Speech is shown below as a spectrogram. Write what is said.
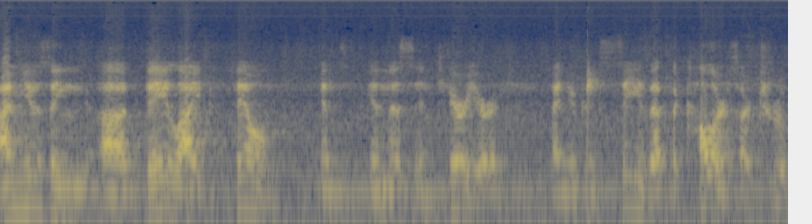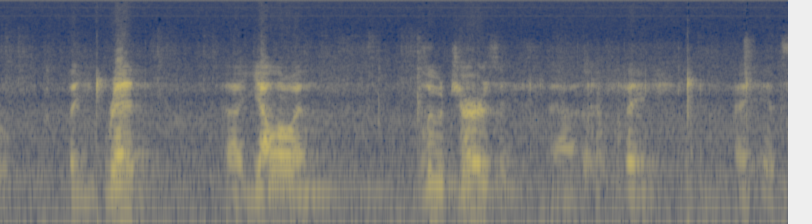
I'm using uh, daylight film in, in this interior and you can see that the colors are true. The red, uh, yellow, and blue jerseys they, it's,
